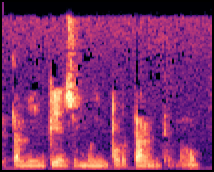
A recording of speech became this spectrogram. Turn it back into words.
también pienso muy importante, ¿no?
